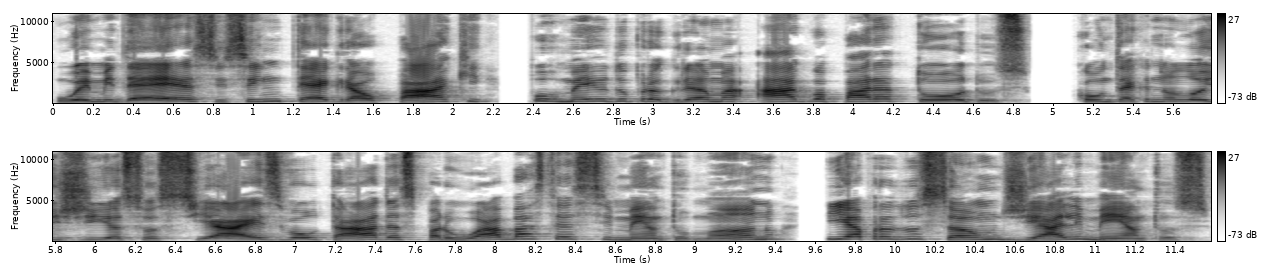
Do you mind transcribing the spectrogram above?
O MDS se integra ao PAC por meio do programa Água para Todos, com tecnologias sociais voltadas para o abastecimento humano e a produção de alimentos,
